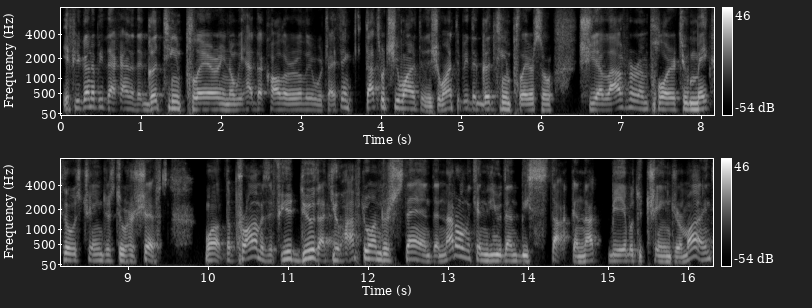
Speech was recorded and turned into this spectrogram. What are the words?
if you're going to be that kind of the good team player, you know, we had that caller earlier, which I think that's what she wanted to do. She wanted to be the good team player. So she allowed her employer to make those changes to her shifts. Well, the problem is if you do that, you have to understand that not only can you then be stuck and not be able to change your mind,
